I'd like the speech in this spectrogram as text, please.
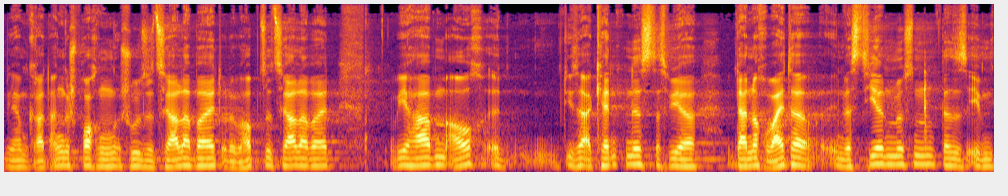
wir haben gerade angesprochen, Schulsozialarbeit oder überhaupt Sozialarbeit. Wir haben auch äh, diese Erkenntnis, dass wir da noch weiter investieren müssen, dass es eben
